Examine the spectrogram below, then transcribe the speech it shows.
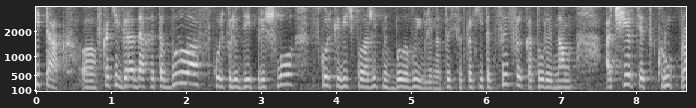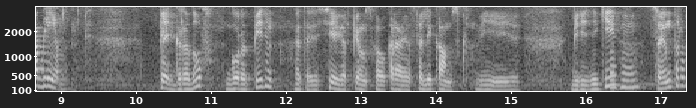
Итак, э, в каких городах это было, сколько людей пришло, сколько ВИЧ положительных было выявлено? То есть вот какие-то цифры, которые нам очертят круг проблем. Пять городов. Город Пермь, это север Пермского края, Соликамск и Березники, угу. центр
